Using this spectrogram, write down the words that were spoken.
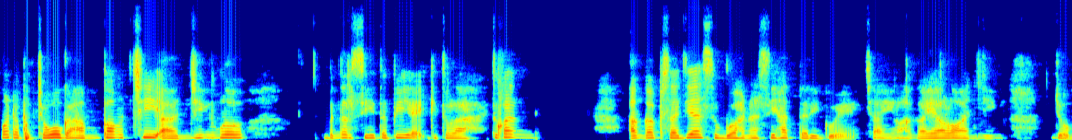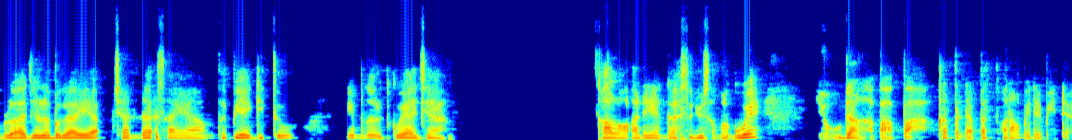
Mau dapet cowok gampang sih, anjing lo. Bener sih, tapi ya gitulah. Itu kan anggap saja sebuah nasihat dari gue. Cailah gaya lo anjing. Jomblo aja lah bergaya. Canda sayang. Tapi ya gitu. Ini menurut gue aja. Kalau ada yang gak setuju sama gue ya udah nggak apa-apa. Kan pendapat orang beda-beda.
